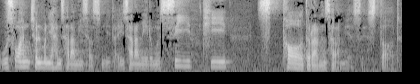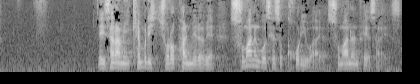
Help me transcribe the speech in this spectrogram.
우수한 젊은이 한 사람이 있었습니다. 이 사람의 이름은 C.T. 스터드라는 사람이었어요. 스터드. 이 사람이 캠브리지 졸업할 무렵에 수많은 곳에서 콜이 와요. 수많은 회사에서.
